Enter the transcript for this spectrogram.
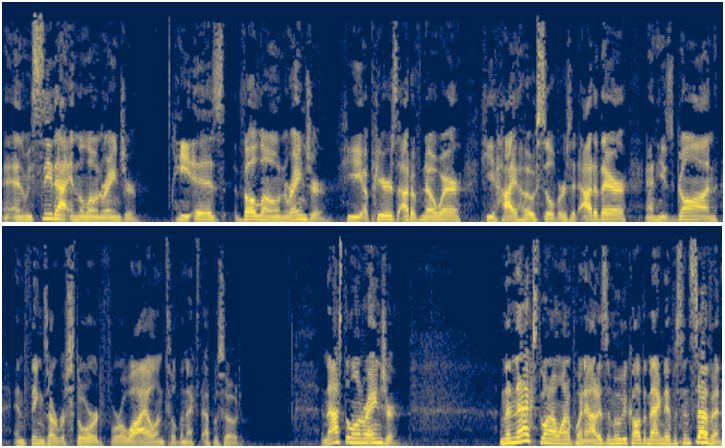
and we see that in the Lone Ranger. He is the Lone Ranger. He appears out of nowhere. He hi-ho silvers it out of there, and he's gone, and things are restored for a while until the next episode. And that's the Lone Ranger. And the next one I want to point out is a movie called The Magnificent Seven.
